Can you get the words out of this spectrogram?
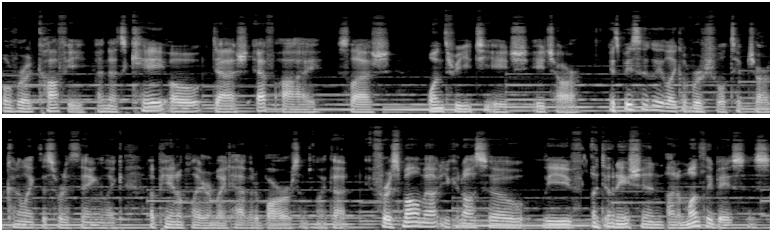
over at Ko-fi, and that's ko-fi slash 13thhr. It's basically like a virtual tip jar, kind of like the sort of thing like a piano player might have at a bar or something like that. For a small amount, you can also leave a donation on a monthly basis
